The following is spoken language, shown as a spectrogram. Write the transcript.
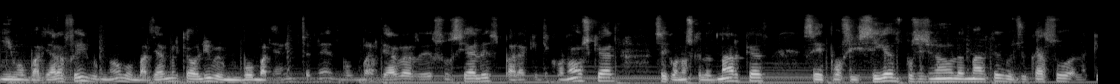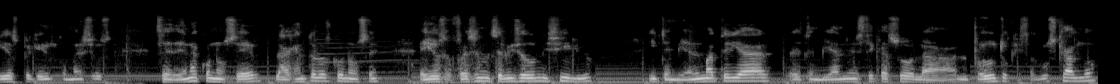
y bombardear a Facebook, ¿no? Bombardear Mercado Libre, bombardear Internet, bombardear las redes sociales para que te conozcan, se conozcan las marcas, se sigan posicionando las marcas, o en su caso, aquellos pequeños comercios se den a conocer, la gente los conoce, ellos ofrecen el servicio a domicilio y te envían el material, eh, te envían en este caso el producto que estás buscando.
